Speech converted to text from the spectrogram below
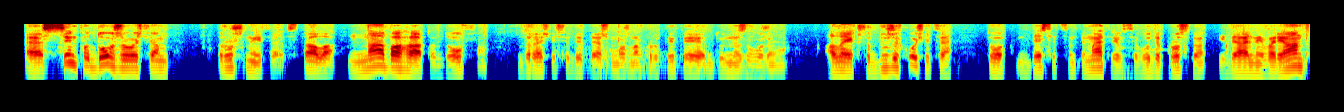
З цим подовжувачем рушниця стала набагато довша. До речі, сюди теж можна вкрутити дульне звуження. Але якщо дуже хочеться, то 10 см це буде просто ідеальний варіант.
